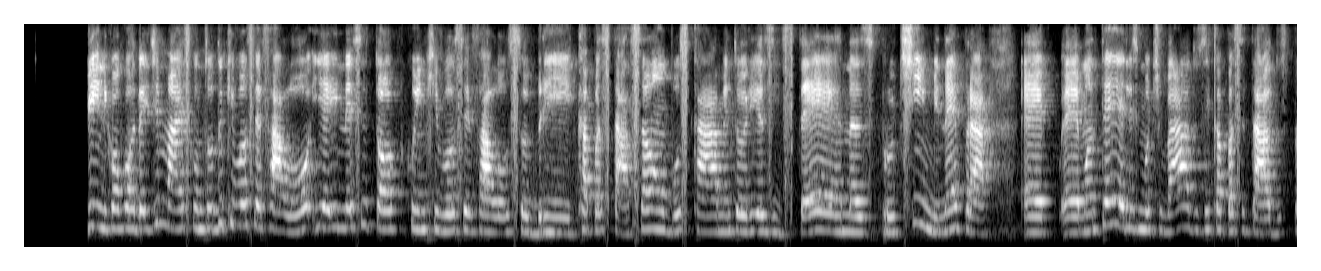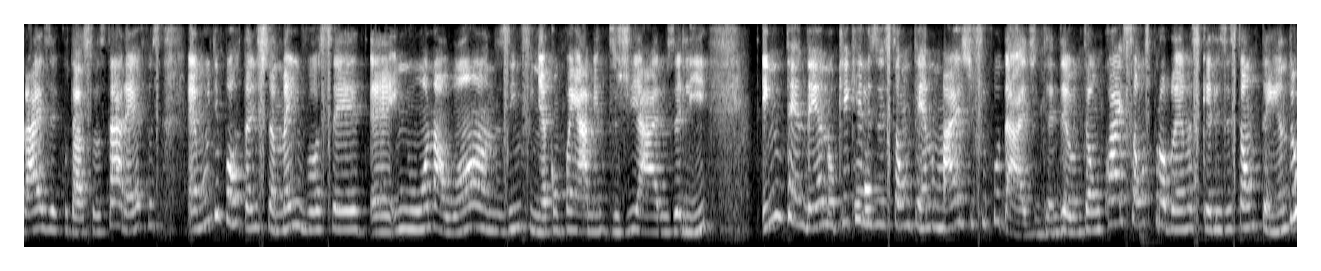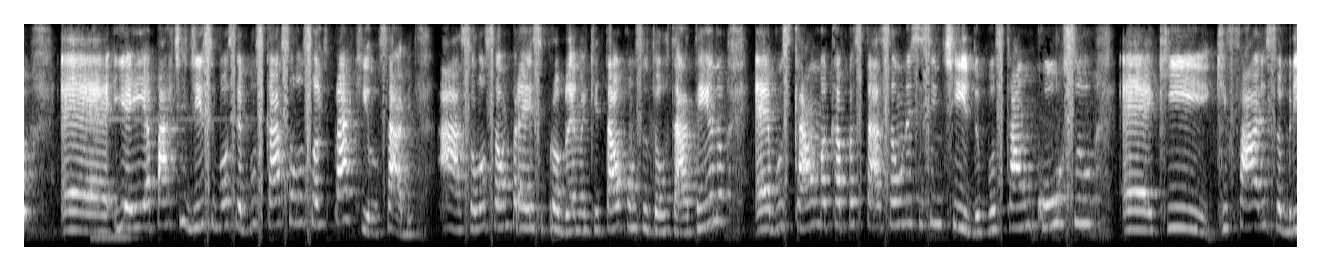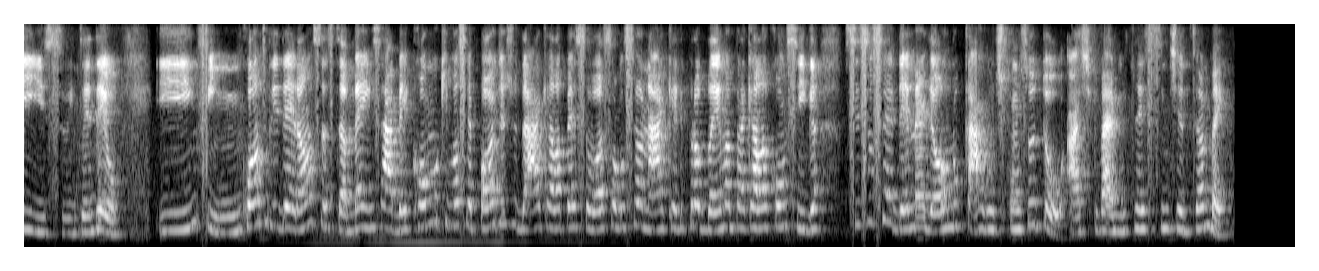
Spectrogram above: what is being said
Vini, concordei demais com tudo que você falou. E aí, nesse tópico em que você falou sobre capacitação, buscar mentorias externas para o time, né? Para é, é, manter eles motivados e capacitados para executar suas tarefas. É muito importante também você, é, em one-on-ones, enfim, acompanhamentos diários ali, entendendo o que, que eles estão tendo mais dificuldade, entendeu? Então, quais são os problemas que eles estão tendo, é, e aí, a partir disso, você buscar soluções para aquilo, sabe? Ah, a solução para esse problema que tal consultor está tendo é buscar uma capacitação nesse sentido, buscar um curso é, que, que fale sobre isso, entendeu? E, enfim, enquanto lideranças também, saber como que você pode ajudar aquela pessoa a solucionar aquele problema para que ela consiga se suceder melhor no cargo de consultor. Acho que vai muito nesse sentido também também.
